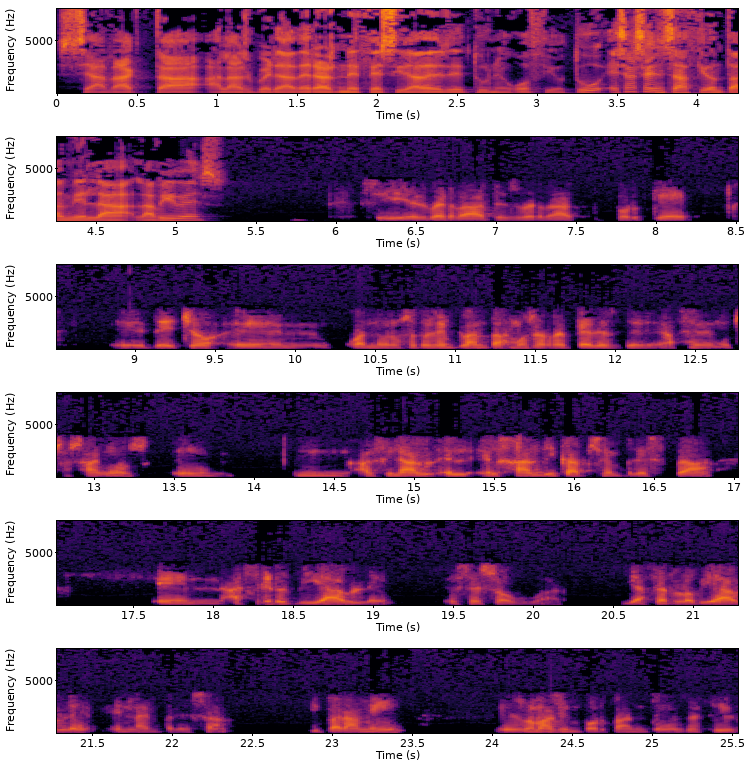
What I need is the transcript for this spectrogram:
se adapta a las verdaderas necesidades de tu negocio. ¿Tú esa sensación también la, la vives? Sí, es verdad, es verdad, porque eh, de hecho, cuando nosotros implantamos RP desde hace muchos años, al final el, el hándicap siempre está en hacer viable ese software y hacerlo viable en la empresa. Y para mí es lo más importante, es decir,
